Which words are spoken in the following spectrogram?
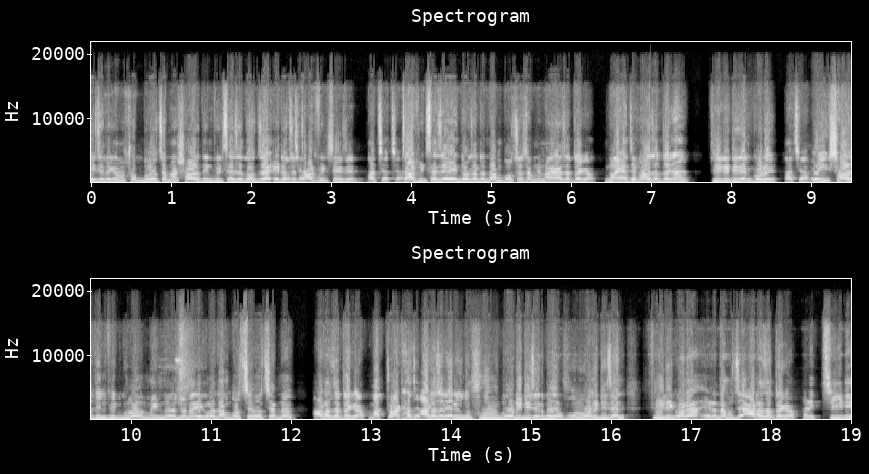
এই যে দেখেন সবগুলো হচ্ছে আপনার সাড়ে তিন ফিট সাইজের দরজা। এটা হচ্ছে আচ্ছা। চার ফিট সাইজের আচ্ছা আচ্ছা। চার ফিট সাইজের এই দরজাটার দাম পৌঁছেছে আপনার নয় হাজার টাকা। নয় হাজার নয় হাজার টাকা থ্রি ডি ডিজাইন করে। আচ্ছা। এই সাড়ে তিন ফিটগুলো মেইন ডোরের জন্য এগুলো দাম পড়ছে হচ্ছে আপনার আট হাজার টাকা মাত্র আট হাজার আট হাজার এটা কিন্তু ফুল বডি ডিজাইন ভাইয়া full body design three D করা এটার দাম হচ্ছে আট হাজার টাকা। মানে থ্রি ডি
